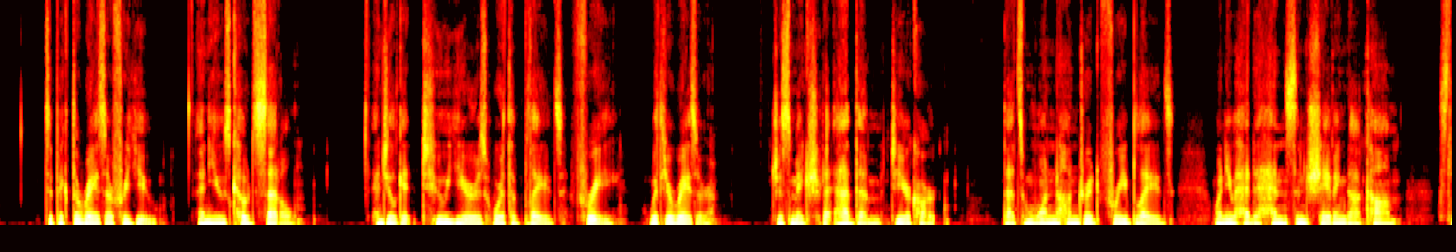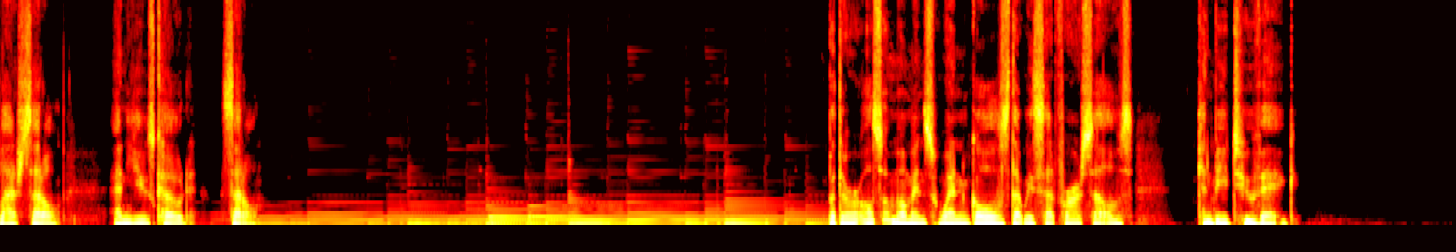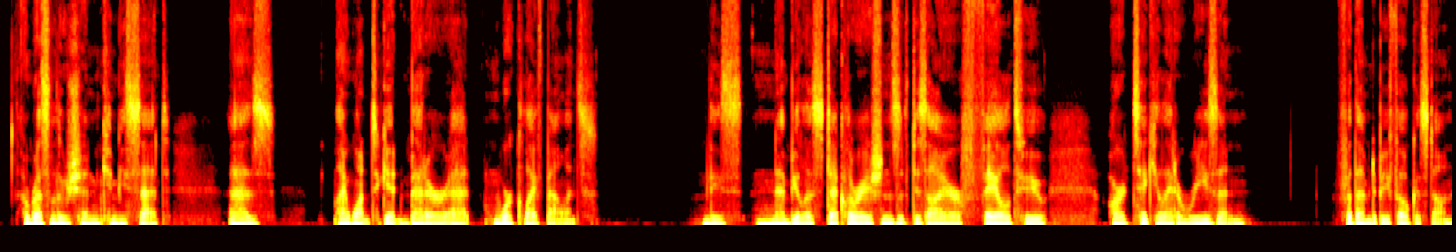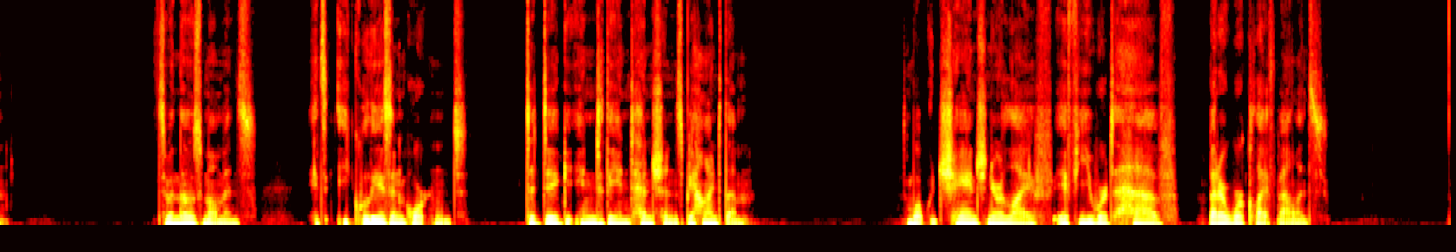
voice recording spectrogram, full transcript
to pick the razor for you and use code SETTLE, and you'll get two years worth of blades free with your razor. Just make sure to add them to your cart. That's 100 free blades when you head to hensonshaving.com slash settle and use code SETTLE. But there are also moments when goals that we set for ourselves can be too vague. A resolution can be set as I want to get better at work life balance. These nebulous declarations of desire fail to articulate a reason for them to be focused on. So, in those moments, it's equally as important to dig into the intentions behind them. What would change in your life if you were to have better work life balance?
